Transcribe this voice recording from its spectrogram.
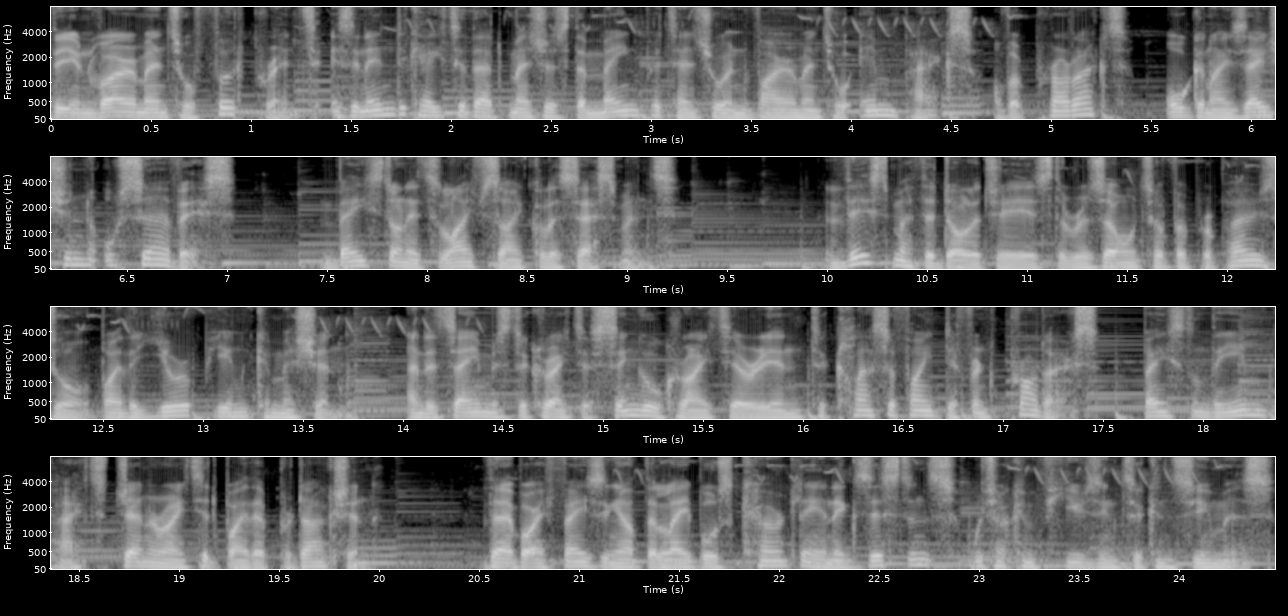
The environmental footprint is an indicator that measures the main potential environmental impacts of a product, organization or service based on its life cycle assessment. This methodology is the result of a proposal by the European Commission and its aim is to create a single criterion to classify different products based on the impact generated by their production, thereby phasing out the labels currently in existence which are confusing to consumers.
